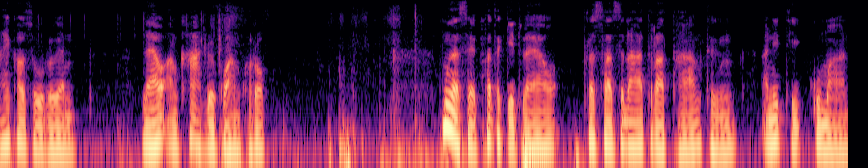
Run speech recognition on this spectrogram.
ให้เข้าสู่เรือน แล้วอังคาดด้วยความเคารพ เมื่อเสร็จพัฒกิจแล้ว พระศาสดาตรัสถามถึงอนิธิกุมาร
